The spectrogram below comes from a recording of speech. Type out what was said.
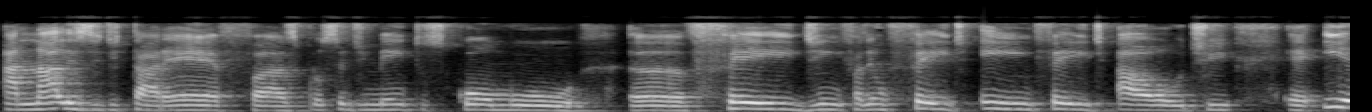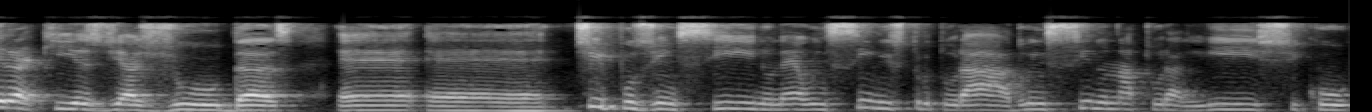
análise de tarefas, procedimentos como uh, fading, fazer um fade in, fade out, é, hierarquias de ajudas, é, é, tipos de ensino, né? o ensino estruturado, o ensino naturalístico,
